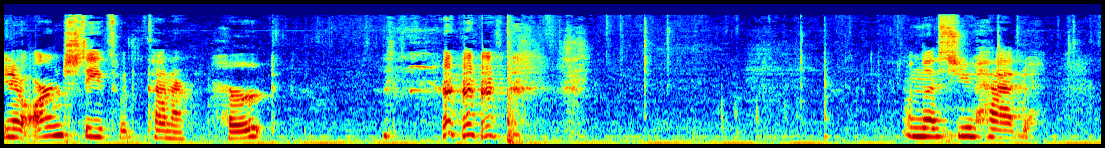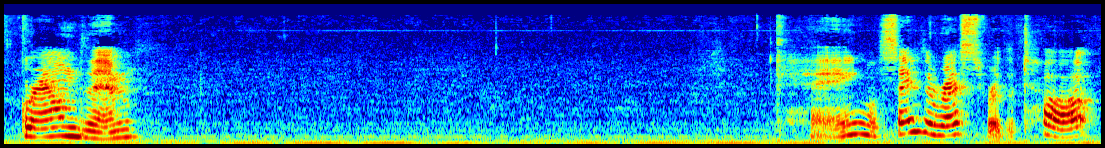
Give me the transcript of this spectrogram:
you know, orange seeds would kind of hurt. Unless you had ground them. Okay, we'll save the rest for the top.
